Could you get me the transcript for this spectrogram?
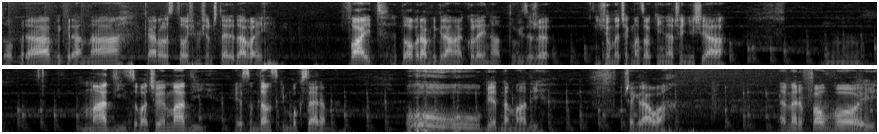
Dobra, wygrana. Karol 184, dawaj. Fight! Dobra, wygrana, kolejna. Tu widzę, że ziomeczek ma całkiem inaczej niż ja. Mm. Madi, zobaczyłem Madi. Jestem damskim bokserem. Uuu, biedna Madi. Przegrała. MRV Woj,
